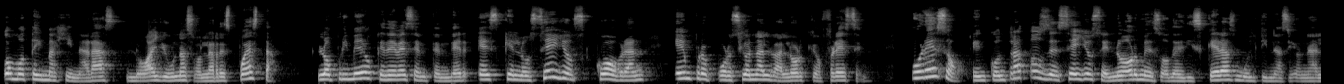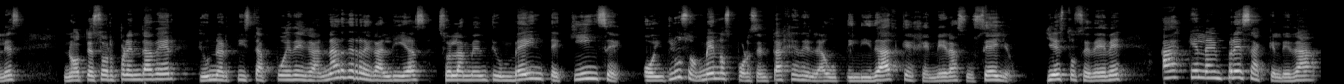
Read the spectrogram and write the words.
Como te imaginarás, no hay una sola respuesta lo primero que debes entender es que los sellos cobran en proporción al valor que ofrecen. Por eso, en contratos de sellos enormes o de disqueras multinacionales, no te sorprenda ver que un artista puede ganar de regalías solamente un 20, 15 o incluso menos porcentaje de la utilidad que genera su sello. Y esto se debe a que la empresa que le da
